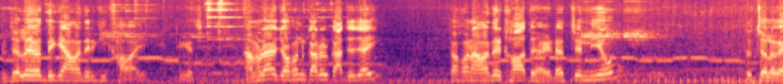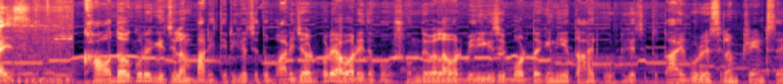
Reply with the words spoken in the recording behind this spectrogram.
তো চলো এবার দেখি আমাদের কি খাওয়াই ঠিক আছে? আমরা যখন কারোর কাজে যাই, তখন আমাদের খাওয়াতে হয়, এটা হচ্ছে নিয়ম। তো চলো গাইস খাওয়া দাওয়া করে গেছিলাম বাড়িতে, ঠিক আছে? তো বাড়ি যাওয়ার পরে আবার এই দেখো, সন্ধেবেলা আবার বেরিয়ে গেছি বর্দাকে নিয়ে তাহিরপুর, ঠিক আছে? তো তাহিরপুরে এসেছিলাম ট্রেন্ডসে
